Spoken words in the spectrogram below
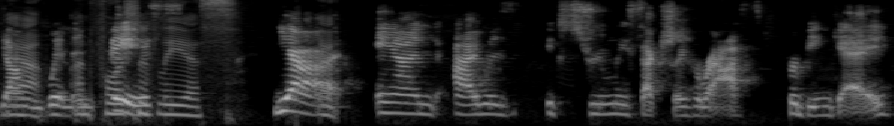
young yeah, women unfortunately face. yes Yeah. And I was extremely sexually harassed for being gay.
